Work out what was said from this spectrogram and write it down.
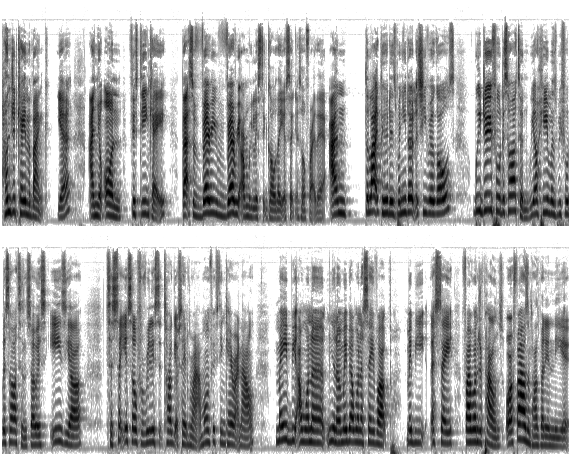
100K in the bank. Yeah. And you're on 15K. That's a very, very unrealistic goal that you're setting yourself right there. And the likelihood is when you don't achieve your goals, we do feel disheartened. We are humans, we feel disheartened. So it's easier to set yourself a realistic target of saying, right, I'm on 15K right now maybe I want to, you know, maybe I want to save up, maybe let's say five hundred pounds or a thousand pounds by the end of the year,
